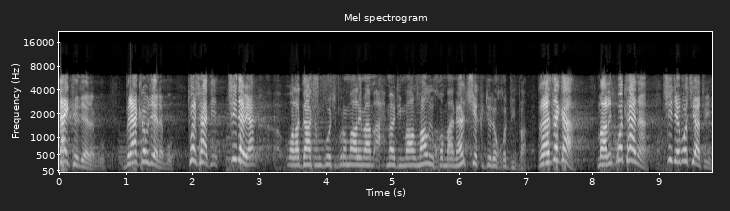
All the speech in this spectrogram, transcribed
دایکی لێرە بوو براکە و لێرە بوو. تۆ هاتی چی دەوێ والله داتم گوت بڕۆ ماڵی مام ئەحمەدی ماڵ ماڵی خۆمان هەر چیەکە دێ لە خۆت بیبە ڕازەکە ماڵی خۆتانە. چی دێ بۆ چیاتوی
